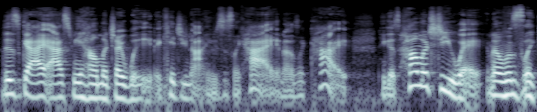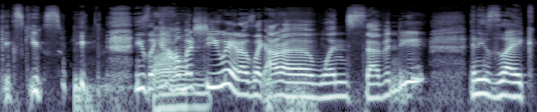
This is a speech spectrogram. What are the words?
this guy asked me how much I weighed. I kid you not. He was just like, "Hi," and I was like, "Hi." And he goes, "How much do you weigh?" And I was like, "Excuse me." He's like, "How much do you weigh?" And I was like, "Uh, one seventy. And he's like.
